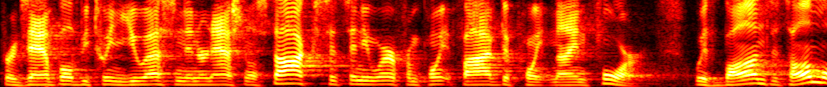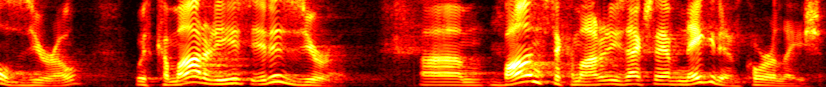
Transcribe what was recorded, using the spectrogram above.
For example, between US and international stocks, it's anywhere from 0.5 to 0.94. With bonds, it's almost zero. With commodities, it is zero. Um, bonds to commodities actually have negative correlation.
